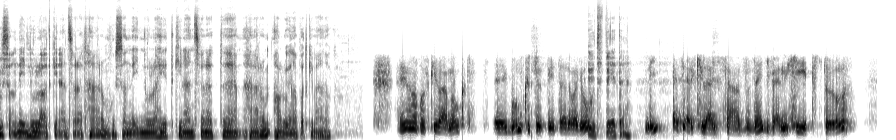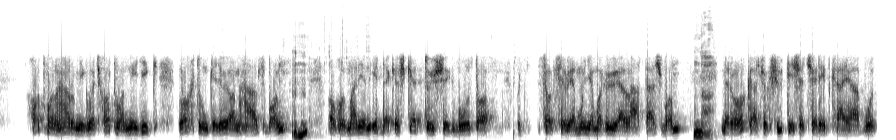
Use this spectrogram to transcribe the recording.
24 06 95 3, 24 07 95 3. Halló, napot kívánok! Jó napot kívánok! Gombkötő Péter vagyok. Üdv Péter! 1947-től 63-ig vagy 64-ig laktunk egy olyan házban, uh-huh. ahol már ilyen érdekes kettőség volt a, hogy szakszerűen mondjam, a hőellátásban, Na. mert a lakások fűtése cserépkájá volt,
